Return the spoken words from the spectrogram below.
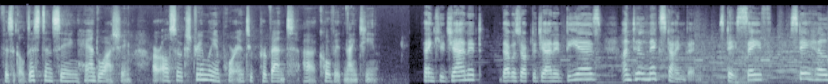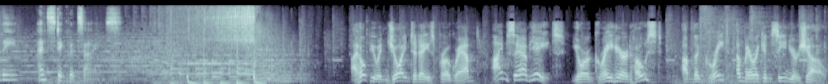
physical distancing, hand washing are also extremely important to prevent uh, COVID 19. Thank you, Janet. That was Dr. Janet Diaz. Until next time, then, stay safe, stay healthy, and stick with science. I hope you enjoyed today's program. I'm Sam Yates, your gray haired host of the Great American Senior Show.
